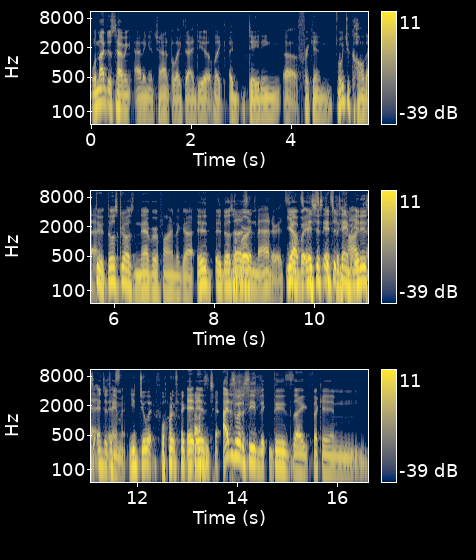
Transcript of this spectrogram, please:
well, not just having adding a chat, but like the idea of like a dating, uh, freaking what would you call that? Dude, those girls never find a guy. It it doesn't, work. doesn't matter. It's Yeah, but it's just the entertainment. It is content. It's- entertainment. you do it for the It is. content. I just want to see th- these like fucking.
